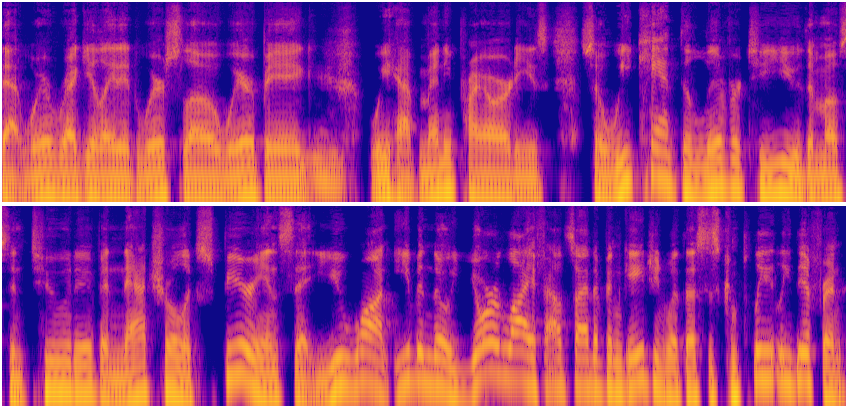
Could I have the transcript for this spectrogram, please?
that we're regulated, we're slow, we're big, mm-hmm. we have many priorities. So we can't deliver to you the most intuitive and natural experience that you want, even though your life outside of engaging with us is completely different.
